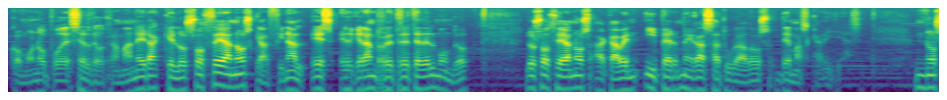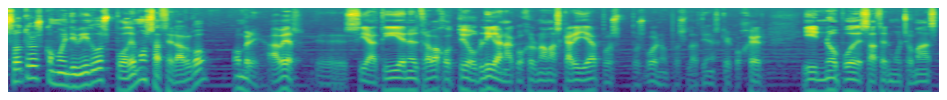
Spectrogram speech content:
como no puede ser de otra manera, que los océanos, que al final es el gran retrete del mundo, los océanos acaben hiper mega saturados de mascarillas. ¿Nosotros como individuos podemos hacer algo? Hombre, a ver, eh, si a ti en el trabajo te obligan a coger una mascarilla, pues, pues bueno, pues la tienes que coger y no puedes hacer mucho más.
